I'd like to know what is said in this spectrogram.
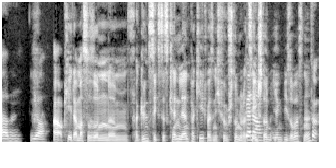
ähm, ja. Ah, okay, da machst du so ein ähm, vergünstigstes Kennenlernpaket, weiß nicht, fünf Stunden oder genau. zehn Stunden, irgendwie sowas, ne? Fünf,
